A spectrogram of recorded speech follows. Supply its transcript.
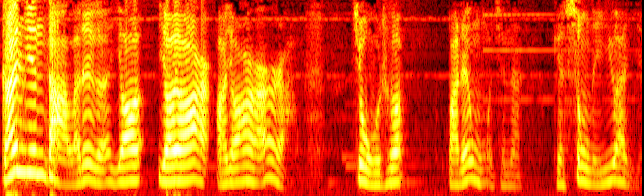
赶紧打了这个幺幺幺二啊幺二二啊救护车，把这母亲呢给送到医院去。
